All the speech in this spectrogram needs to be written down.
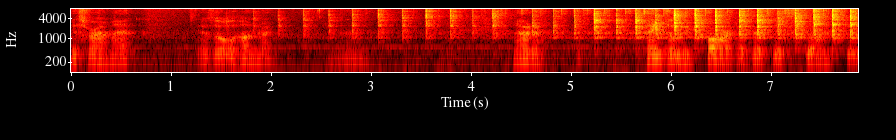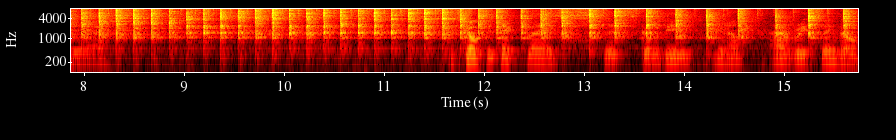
That's where I'm at. It's all 100. And now the painterly part of it is going to uh, it's going to take place. It's going to be, you know, every single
